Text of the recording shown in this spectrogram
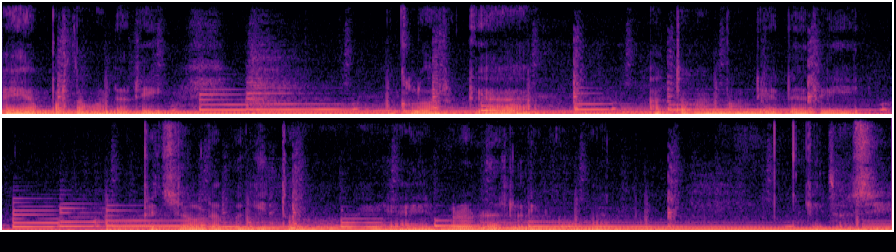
Eh yang pertama keluarga atau memang dia dari kecil udah begitu ya yang kedua dari lingkungan gitu sih.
